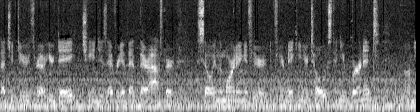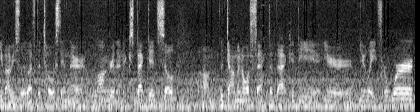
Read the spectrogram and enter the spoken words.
that you do throughout your day changes every event thereafter. So in the morning, if you're if you're making your toast and you burn it, um, you've obviously left the toast in there longer than expected. So um, the domino effect of that could be you're you're late for work,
